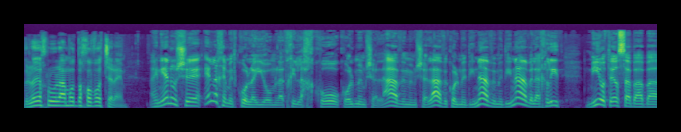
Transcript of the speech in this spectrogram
ולא יוכלו לעמוד בחובות שלהם. העניין הוא שאין לכם את כל היום להתחיל לחקור כל ממשלה וממשלה וכל מדינה ומדינה ולהחליט מי יותר סבבה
